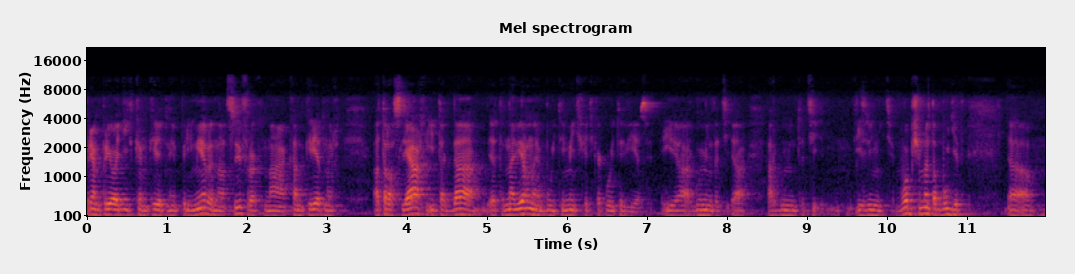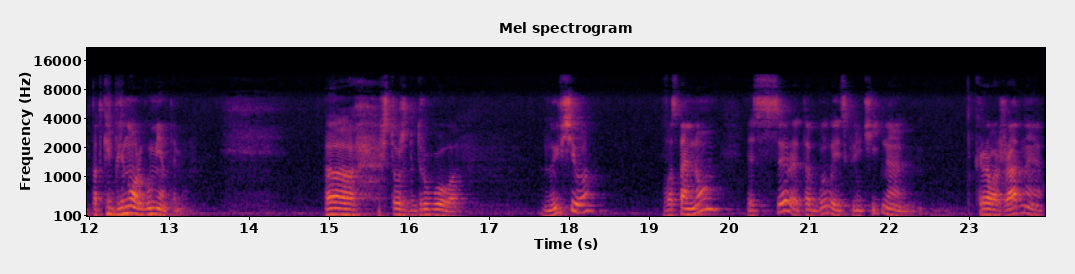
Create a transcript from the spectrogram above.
прям приводить конкретные примеры на цифрах, на конкретных отраслях, и тогда это, наверное, будет иметь хоть какой-то вес. И аргументати... А, аргументати... извините. В общем, это будет э, подкреплено аргументами. Э, что же до другого? Ну и все. В остальном СССР это было исключительно кровожадное,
